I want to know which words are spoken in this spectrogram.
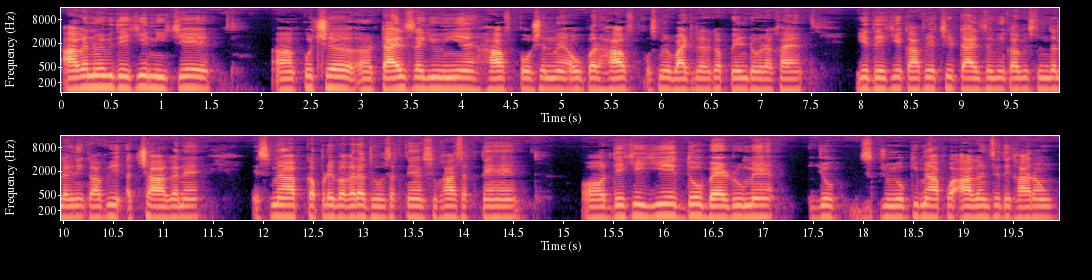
आँगन में भी देखिए, नीचे कुछ टाइल्स लगी हुई हैं हाफ़ पोर्शन में, ऊपर हाफ़ उसमें वाइट कलर का पेंट हो रखा है। ये देखिए, काफ़ी अच्छी टाइल्स लगी हुई काफ़ी सुंदर लग रही काफ़ी अच्छा आँगन है। इसमें आप कपड़े वगैरह धो सकते हैं, सुखा सकते हैं। और देखिए, ये दो बेडरूम है, जो जो कि मैं आपको आँगन से दिखा रहा हूँ।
